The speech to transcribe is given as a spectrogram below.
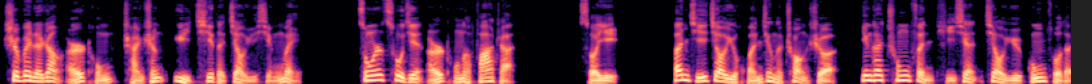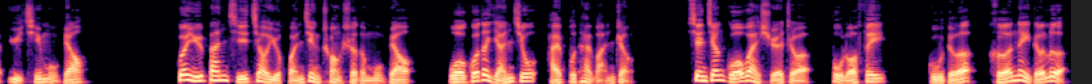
是为了让儿童产生预期的教育行为，从而促进儿童的发展。所以，班级教育环境的创设应该充分体现教育工作的预期目标。关于班级教育环境创设的目标，我国的研究还不太完整。现将国外学者布罗菲、古德和内德勒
